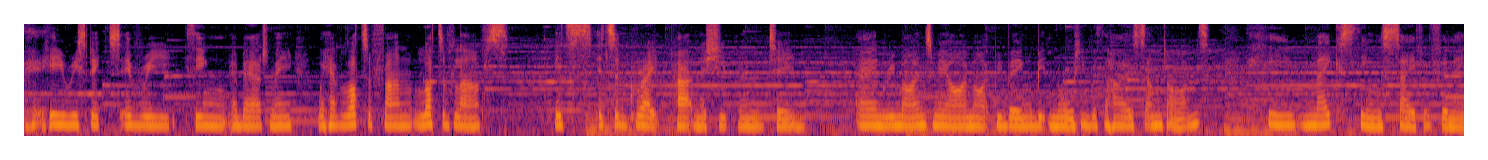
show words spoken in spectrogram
He respects everything about me. We have lots of fun, lots of laughs. It's it's a great partnership and team, and reminds me I might be being a bit naughty with the hose sometimes he makes things safer for me.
